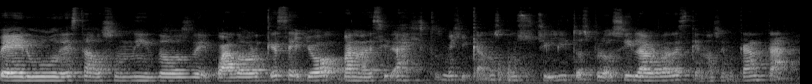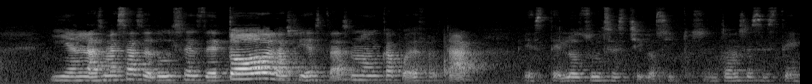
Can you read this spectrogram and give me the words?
Perú, de Estados Unidos, de Ecuador, qué sé yo, van a decir, ay, estos mexicanos con sus chilitos, pero sí, la verdad es que nos encanta. Y en las mesas de dulces de todas las fiestas nunca puede faltar este, los dulces chilositos. Entonces, este,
